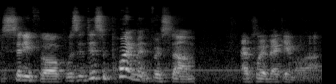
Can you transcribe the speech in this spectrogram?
City Folk was a disappointment for some. I played that game a lot.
